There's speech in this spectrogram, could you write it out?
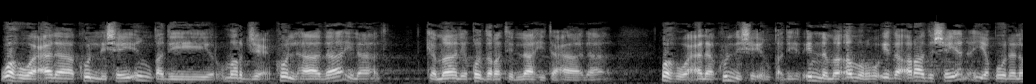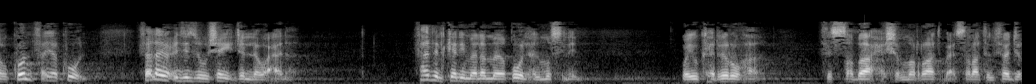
وهو على كل شيء قدير. مرجع كل هذا إلى كمال قدرة الله تعالى. وهو على كل شيء قدير. إنما أمره إذا أراد شيئا أن يقول له كن فيكون فلا يعجزه شيء جل وعلا. فهذه الكلمة لما يقولها المسلم ويكررها في الصباح عشر مرات بعد صلاة الفجر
